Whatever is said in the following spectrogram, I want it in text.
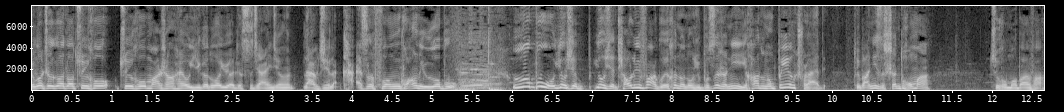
结果这个到最后，最后马上还有一个多月的时间，已经来不及了，开始疯狂的恶补。恶补有些有些条例法规，很多东西不是说你一下就能背出来的，对吧？你是神童嘛？最后没办法，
